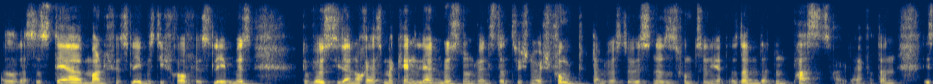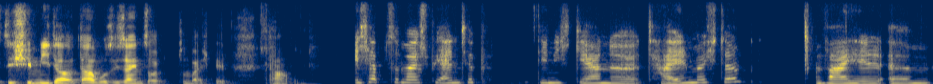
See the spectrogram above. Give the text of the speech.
Also, dass es der Mann fürs Leben ist, die Frau fürs Leben ist. Du wirst sie dann auch erstmal kennenlernen müssen und wenn es dann zwischen euch funkt, dann wirst du wissen, dass es funktioniert. Also dann, dann passt es halt einfach. Dann ist die Chemie da, da, wo sie sein soll, zum Beispiel. Ja. Ich habe zum Beispiel einen Tipp, den ich gerne teilen möchte, weil ähm,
